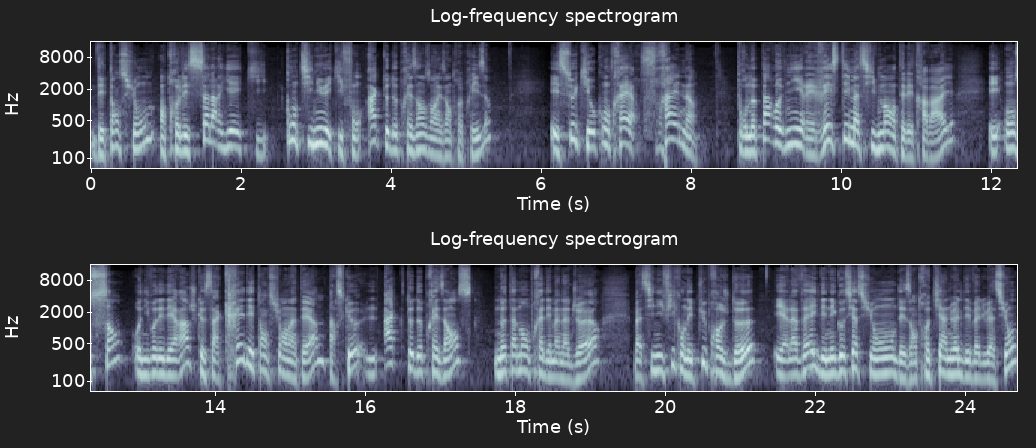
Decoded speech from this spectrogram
des tensions entre les salariés qui continuent et qui font acte de présence dans les entreprises et ceux qui, au contraire, freinent pour ne pas revenir et rester massivement en télétravail. Et on sent au niveau des DRH que ça crée des tensions en interne parce que l'acte de présence, notamment auprès des managers, bah, signifie qu'on est plus proche d'eux. Et à la veille des négociations, des entretiens annuels d'évaluation,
